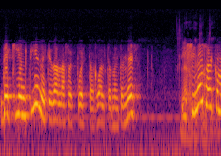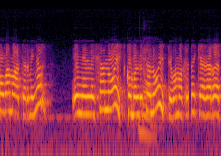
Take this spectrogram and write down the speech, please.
de quien tiene que dar las respuestas, Walter, ¿me entendés? y si no, ¿sabes cómo vamos a terminar? En el lejano oeste, como el lejano oeste, vamos a tener que agarrar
